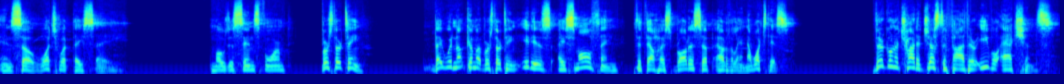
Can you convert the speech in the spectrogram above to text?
And so, watch what they say. Moses sends for him. Verse 13. They would not come up. Verse 13. It is a small thing that thou hast brought us up out of the land. Now, watch this. They're going to try to justify their evil actions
